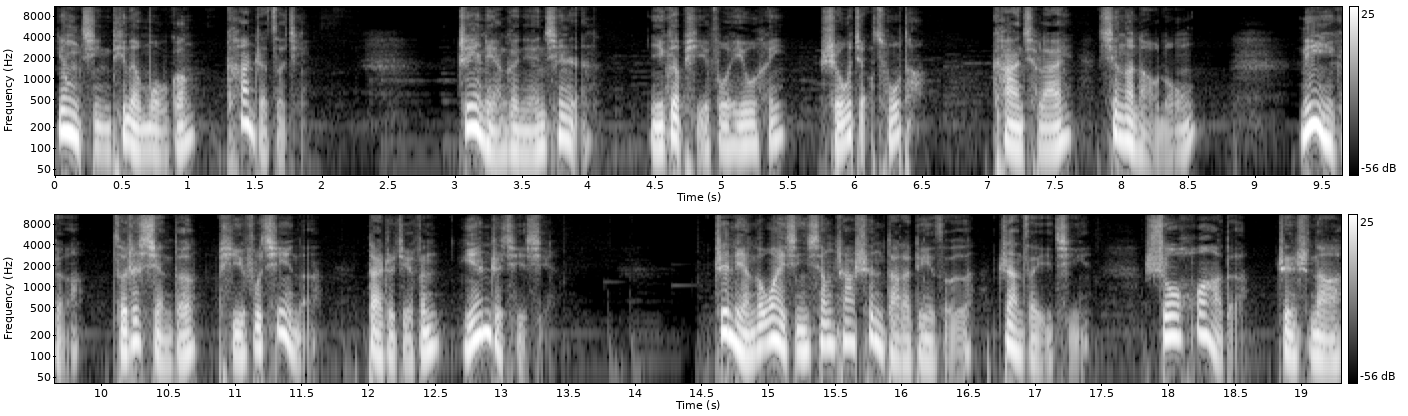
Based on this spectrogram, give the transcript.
用警惕的目光看着自己。这两个年轻人，一个皮肤黝黑，手脚粗大，看起来像个老龙；另一个则是显得皮肤细嫩，带着几分胭脂气息。这两个外形相差甚大的弟子站在一起，说话的正是那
